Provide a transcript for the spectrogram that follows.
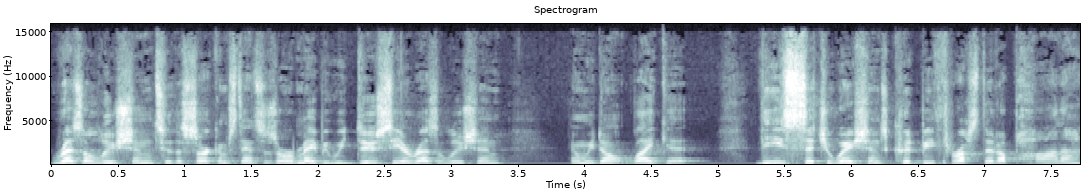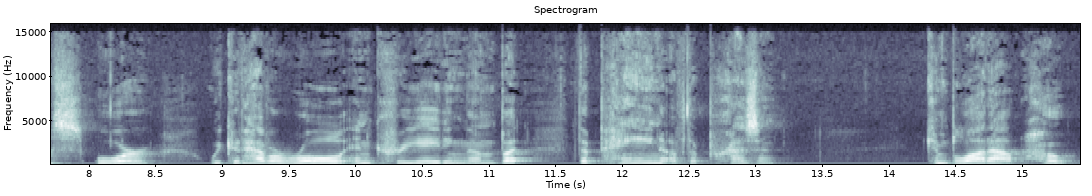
resolution to the circumstances, or maybe we do see a resolution and we don't like it. These situations could be thrusted upon us, or we could have a role in creating them, but the pain of the present can blot out hope.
